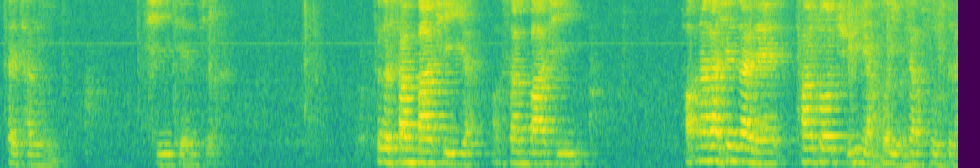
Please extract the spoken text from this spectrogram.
再乘以七点九，这个三八七一啊，哦三八七一。好，那他现在呢？他说取两位有效数字了，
